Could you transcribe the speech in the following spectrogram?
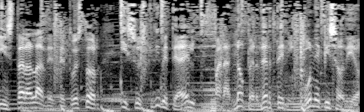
Instálala desde tu store y suscríbete a él para no perderte ningún episodio.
